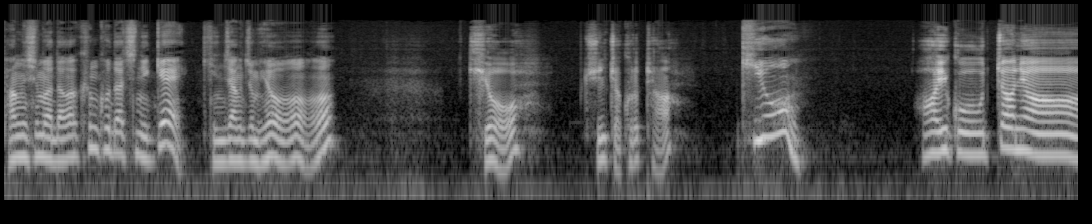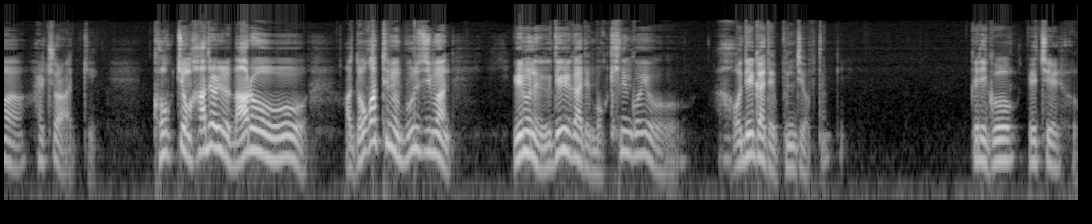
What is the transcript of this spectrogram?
방심하다가 큰 코 다치니까 긴장 좀 혀, 어? 귀여워. 진짜 그렇대야? 귀여워. 아이고 어쩌냐 할 줄 알았지. 걱정하들 말어. 아, 너 같으면 모르지만 외모는 어딜 가든 먹히는 거요. 아, 어딜 가든 문제 없던 게. 그리고 일주일 후.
